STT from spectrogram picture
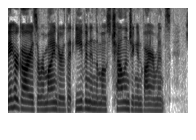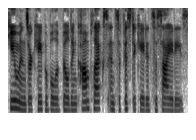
Mehergarh is a reminder that even in the most challenging environments, humans are capable of building complex and sophisticated societies.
